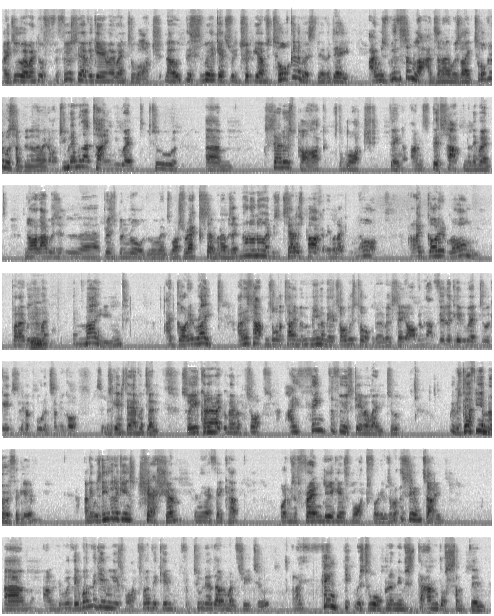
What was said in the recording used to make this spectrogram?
I do. I went to the first ever game I went to watch. Now this is where it gets really tricky. I was talking about this the other day. I was with some lads and I was like talking about something and I went, "Oh, do you remember that time we went to um, Selhurst Park to watch thing and this happened?" And they went, no, that was at uh, Brisbane Road when we went to watch Wrexham. And I was like, no, no, no, it was at Selhurst Park. And they were like, no. And I got it wrong. But I was mm. in, my, in mind, I'd got it right. And this happens all the time. And me and my mates always talk about it. We'll say, oh, remember that Villa game we went to against Liverpool? And somebody go, it was against Everton. So you kind of like remember. So I think the first game I went to, it was definitely a Merthyr game. And it was either against Chesham in the FA Cup or it was a friendly against Watford. It was about the same time. Um, and they won the game against Watford. They came from 2 0 down and won 3 2. And I think it was to open a new stand or something.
